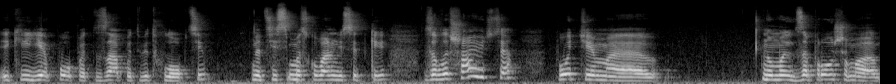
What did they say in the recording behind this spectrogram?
який є попит, запит від хлопців на ці маскувальні сітки, залишаються. Потім е, ну, ми їх запрошуємо.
